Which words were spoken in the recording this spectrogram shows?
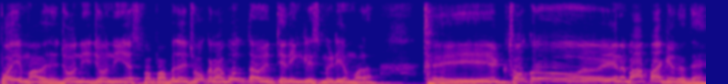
પોઈમ આવે છે જોની જોની યસ પપ્પા બધા છોકરા બોલતા હોય અત્યારે ઇંગ્લિશ મીડિયમવાળા તો એક છોકરો એને બાપા કહેતા હતા.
